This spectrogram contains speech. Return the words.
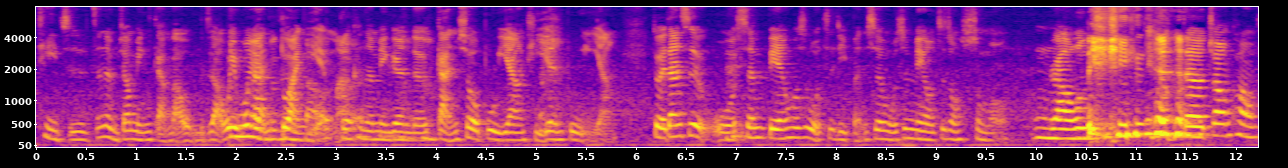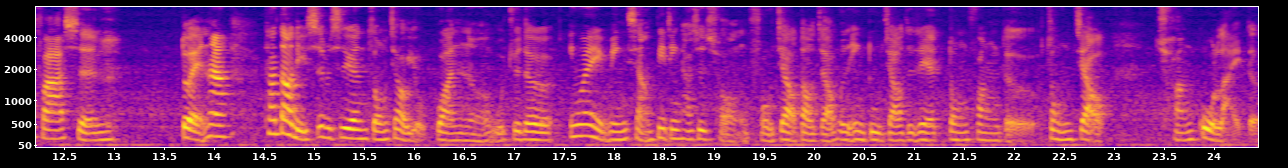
体质真的比较敏感吧，我不知道，我也不敢断言嘛，可能每个人的感受不一样，体验不一样，对。但是我身边或是我自己本身，我是没有这种什么扰灵的 状况发生。对，那它到底是不是跟宗教有关呢？我觉得，因为冥想毕竟它是从佛教、道教或者印度教这些东方的宗教传过来的。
